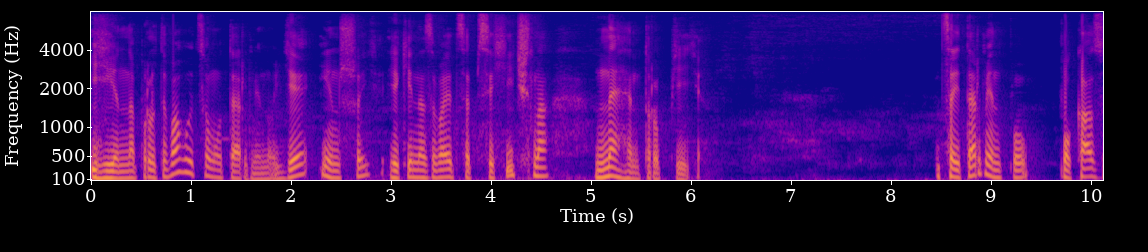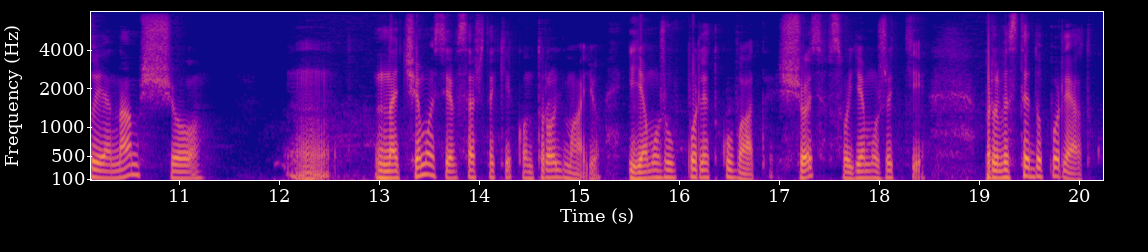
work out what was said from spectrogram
І на противагу цьому терміну є інший, який називається психічна негентропія. Цей термін показує нам, що над чимось я все ж таки контроль маю, і я можу впорядкувати щось в своєму житті, привести до порядку.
